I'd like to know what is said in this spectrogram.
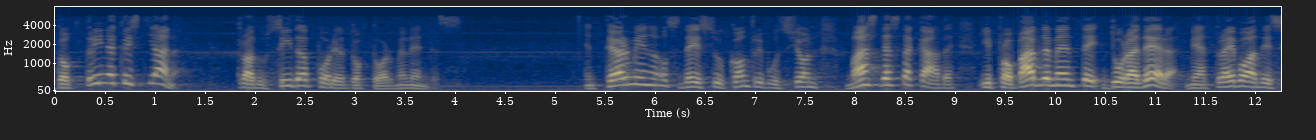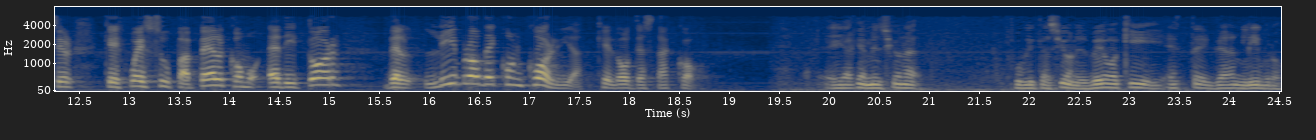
doctrina cristiana, traducida por el doctor Meléndez. En términos de su contribución más destacada y probablemente duradera, me atrevo a decir que fue su papel como editor del libro de Concordia que lo destacó. Eh, ya que menciona publicaciones, veo aquí este gran libro.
